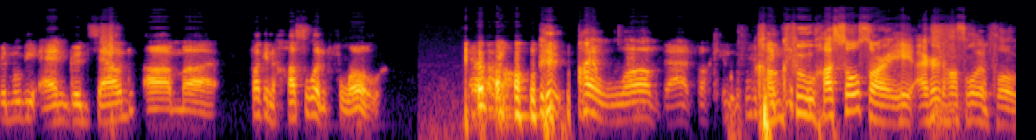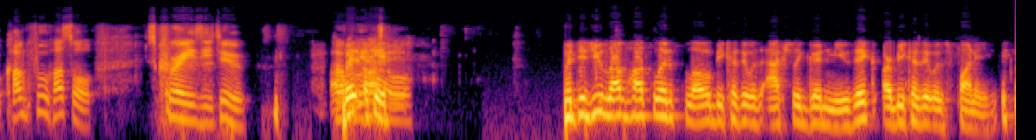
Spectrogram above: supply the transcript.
good movie and good sound. Um, uh, fucking Hustle and Flow. I love that fucking movie. Kung Fu Hustle. Sorry, I heard Hustle and Flow. Kung Fu Hustle. It's crazy too. How Wait, can you okay. also- But did you love Hustle and Flow because it was actually good music or because it was funny?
